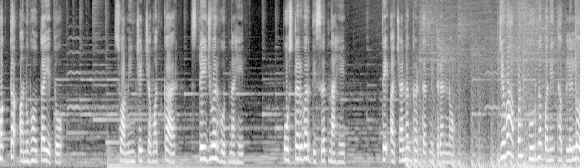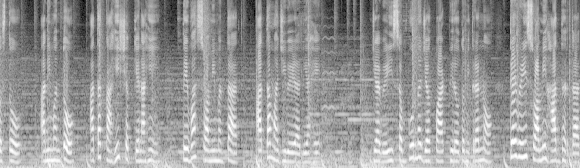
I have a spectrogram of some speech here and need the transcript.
फक्त अनुभवता येतो. स्वामींचे चमत्कार स्टेजवर होत नाहीत. पोस्टरवर दिसत नाहीत. ते अचानक घडतात मित्रांनो. जेव्हा आपण पूर्णपणे थकलेलो असतो आणि म्हणतो आता काहीच शक्य नाही तेव्हा स्वामी म्हणतात आता माझी वेळ आली आहे. ज्यावेळी संपूर्ण जग पाठ फिरवतं मित्रांनो त्यावेळी स्वामी हात धरतात.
